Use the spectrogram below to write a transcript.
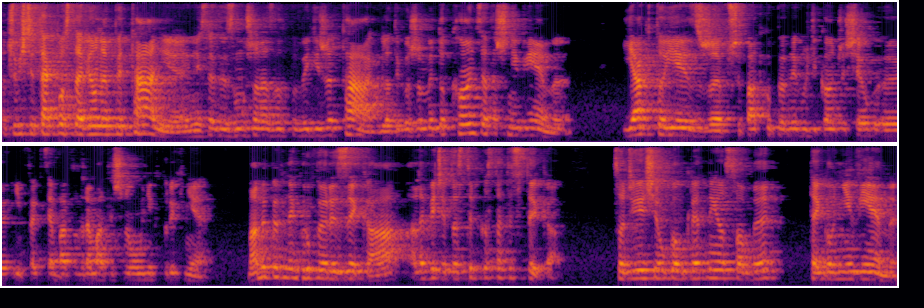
Oczywiście tak postawione pytanie niestety zmusza nas do odpowiedzi, że tak, dlatego że my do końca też nie wiemy, jak to jest, że w przypadku pewnych ludzi kończy się e, infekcja bardzo dramatyczną, u niektórych nie. Mamy pewne grupy ryzyka, ale wiecie, to jest tylko statystyka. Co dzieje się u konkretnej osoby, tego nie wiemy.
